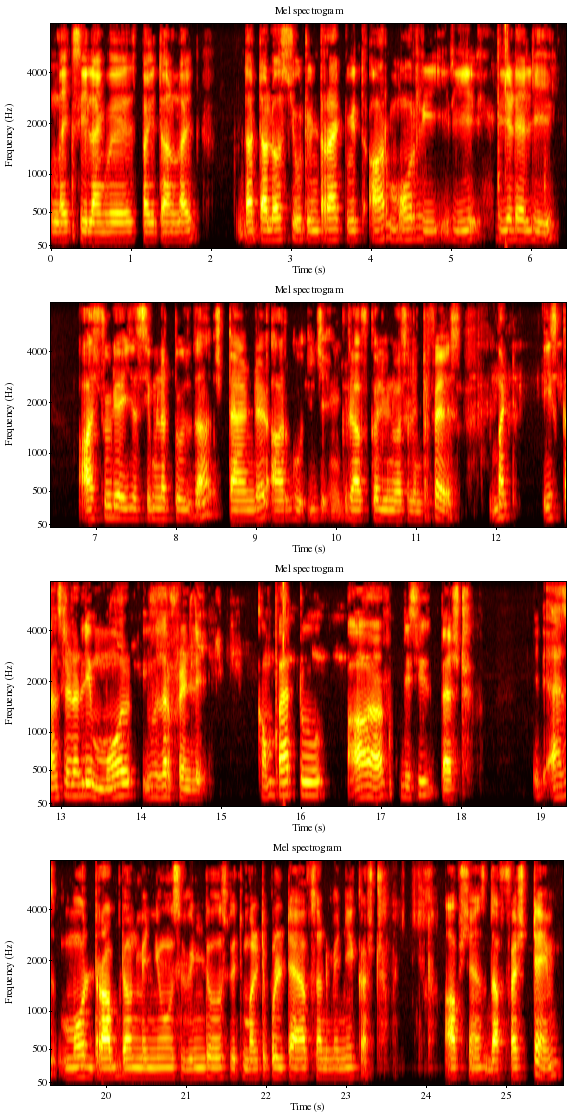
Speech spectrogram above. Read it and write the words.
like C language, Python like that allows you to interact with R more re re readily. studio is similar to the standard R graphical universal interface but is considerably more user friendly. Compared to R, this is best. It has more drop-down menus, windows with multiple tabs and many custom options. The first time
